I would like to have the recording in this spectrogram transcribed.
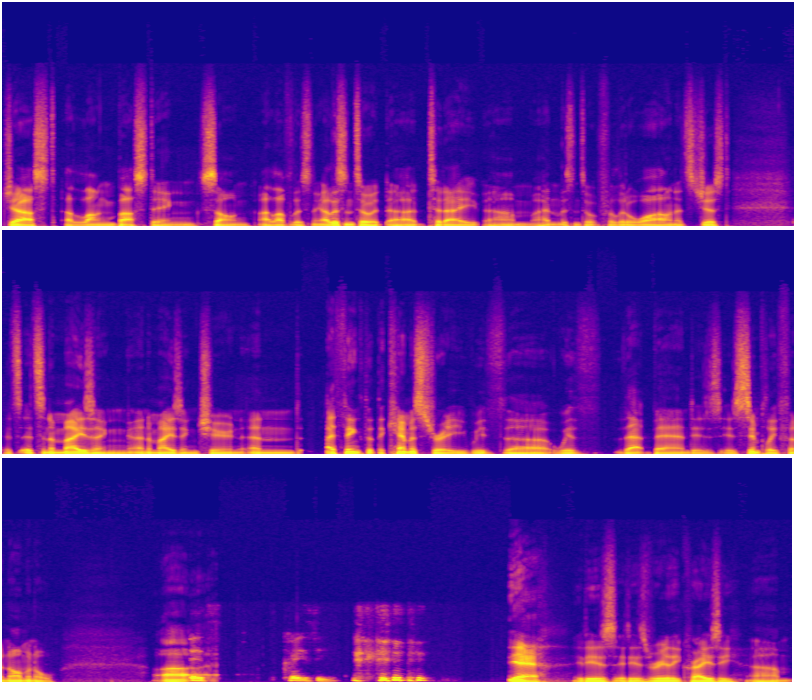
just a lung busting song. I love listening. I listened to it uh, today. Um, I hadn't listened to it for a little while, and it's just it's it's an amazing an amazing tune, and I think that the chemistry with uh, with that band is is simply phenomenal. Uh, It's crazy. yeah, it is. It is really crazy. Um,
